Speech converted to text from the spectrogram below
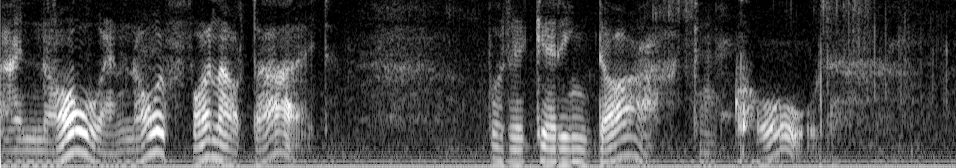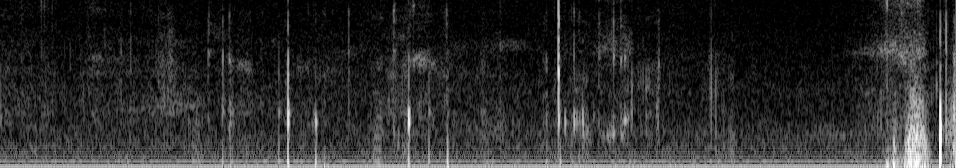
I know. I know it's fun outside. But it's getting dark and cold. Don't do that. Don't do that. Don't do that.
